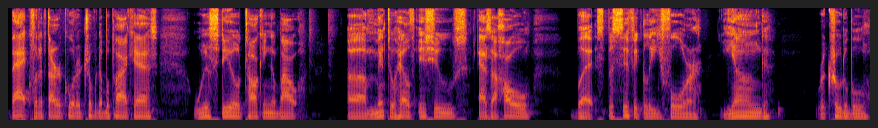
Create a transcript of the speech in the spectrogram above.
back for the third quarter Triple Double podcast. We're still talking about uh, mental health issues as a whole, but specifically for young, recruitable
